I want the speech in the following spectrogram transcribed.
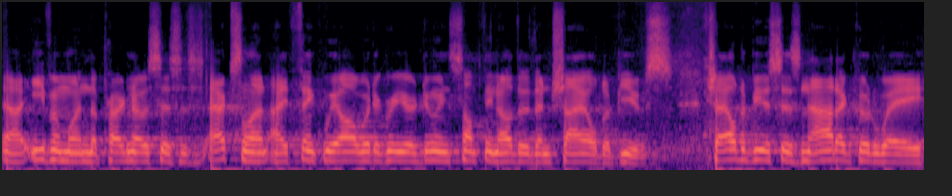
uh, even when the prognosis is excellent, I think we all would agree are doing something other than child abuse. Child abuse is not a good way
